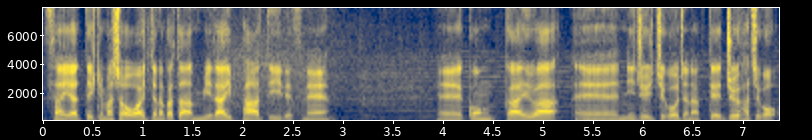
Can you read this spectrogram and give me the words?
さあやっていきましょう。お相手の方未来パーティーですね、えー、今回は、えー、21号じゃなくて18号。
